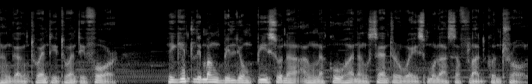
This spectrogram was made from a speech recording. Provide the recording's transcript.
hanggang 2024, higit 5 bilyong piso na ang nakuha ng Centerways mula sa flood control.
